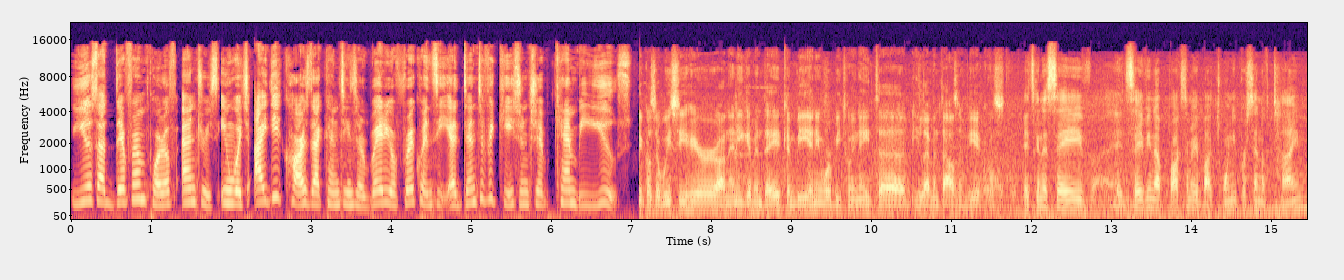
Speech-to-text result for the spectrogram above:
used at different port of entries in which ID cards that contains a radio frequency identification chip can be used. Vehicles that we see here on any given day can be anywhere between 8 to 11,000 vehicles. It's going to save, it's saving approximately about 20% of time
